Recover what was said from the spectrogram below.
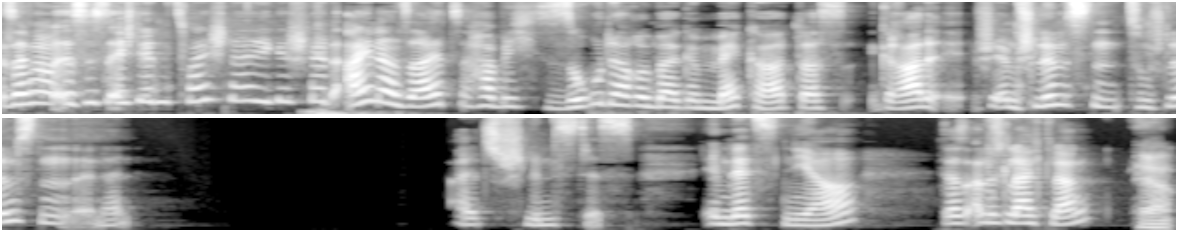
Sag mal, es ist echt ein zweischneidiges Schwert. Einerseits habe ich so darüber gemeckert, dass gerade im schlimmsten, zum schlimmsten, äh, nein, als Schlimmstes im letzten Jahr, das alles gleich klang. Ja.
